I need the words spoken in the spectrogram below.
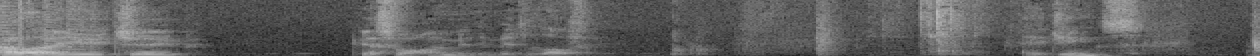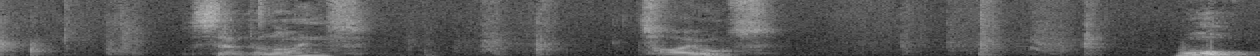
Hello YouTube. Guess what I'm in the middle of? Edgings, centre lines, tiles, wall.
